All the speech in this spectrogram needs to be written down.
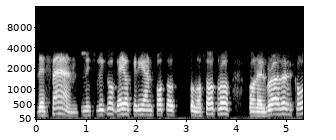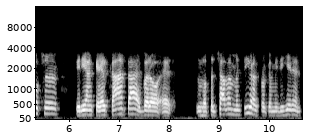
de fans. Me explico que ellos querían fotos con nosotros, con el brother culture, querían que él canta, pero eh, los echaban mentiras porque me dijeron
